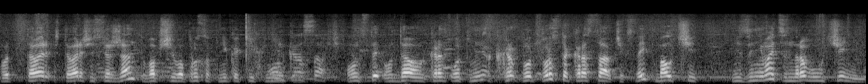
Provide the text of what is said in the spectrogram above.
Вот товарищ, товарищ сержант вообще вопросов никаких Он нет. красавчик. Он, сто- он, да, он кра- вот, у меня вот просто красавчик, стоит, молчит, не занимается нравоучениями.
